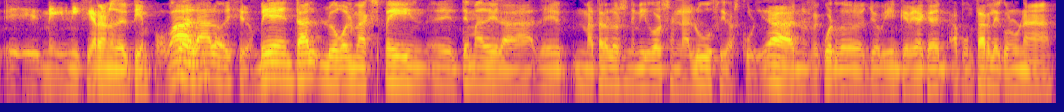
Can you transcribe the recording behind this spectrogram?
Eh, me iniciaron lo del tiempo bala, lo hicieron bien, tal. Luego el Max Payne, el tema de, la, de matar a los enemigos en la luz y la oscuridad. No recuerdo yo bien que había que apuntarle con una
